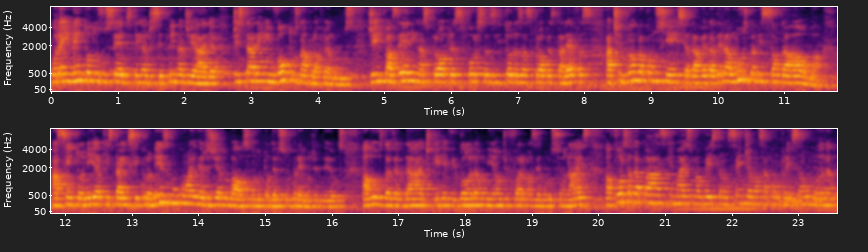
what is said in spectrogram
Porém, nem todos os seres têm a disciplina diária de estarem envoltos na própria luz, de fazerem as próprias forças e todas as próprias tarefas, ativando a consciência da verdadeira luz da missão da alma, a sintonia que está em sincronismo com a energia do bálsamo do poder supremo de Deus, a luz da verdade que revigora a união de formas evolucionais, a força da paz que mais uma vez transcende a nossa compreensão humana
